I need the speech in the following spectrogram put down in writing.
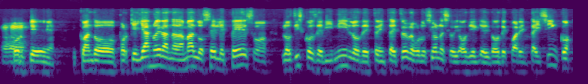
Porque cuando, porque ya no eran nada más los LPs o los discos de vinilo de 33 revoluciones o de, o de 45,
